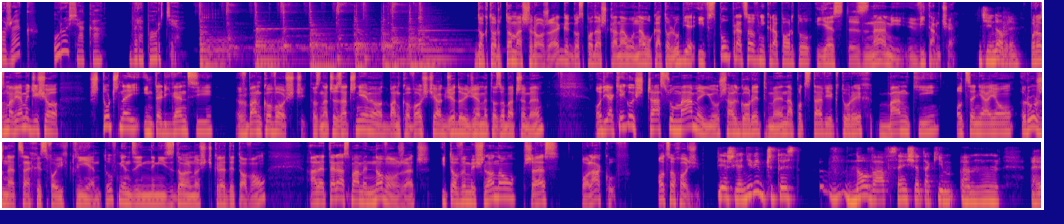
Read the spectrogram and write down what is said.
Rożek Urosiaka w raporcie. Doktor Tomasz Rożek, gospodarz kanału Nauka to Lubię i współpracownik raportu jest z nami. Witam cię. Dzień dobry. Porozmawiamy dziś o sztucznej inteligencji w bankowości. To znaczy zaczniemy od bankowości, a gdzie dojdziemy to zobaczymy. Od jakiegoś czasu mamy już algorytmy, na podstawie których banki oceniają różne cechy swoich klientów, innymi zdolność kredytową, ale teraz mamy nową rzecz i to wymyśloną przez Polaków. O co chodzi? Wiesz, ja nie wiem, czy to jest nowa w sensie takim um,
